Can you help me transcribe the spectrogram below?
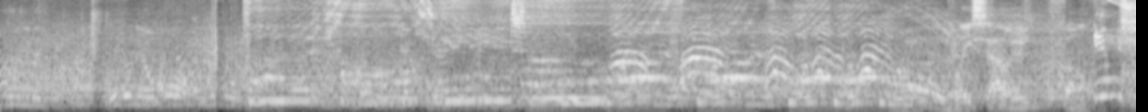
Place out.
